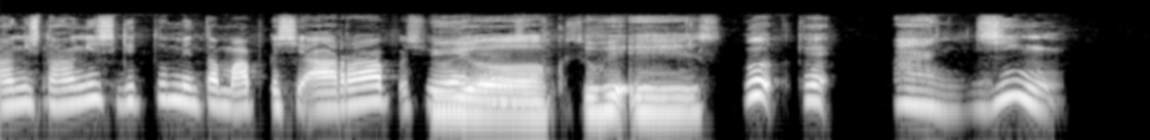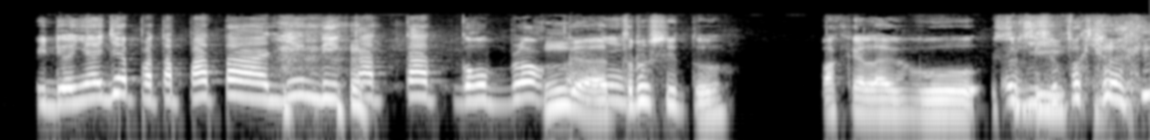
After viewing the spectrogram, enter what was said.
nangis-nangis gitu minta maaf ke si Arab, ke si WS. iya, ke si WS. Gue kayak anjing. Videonya aja patah-patah anjing di cut-cut goblok. Enggak, terus itu pakai lagu Oh, sedih. pakai lagi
